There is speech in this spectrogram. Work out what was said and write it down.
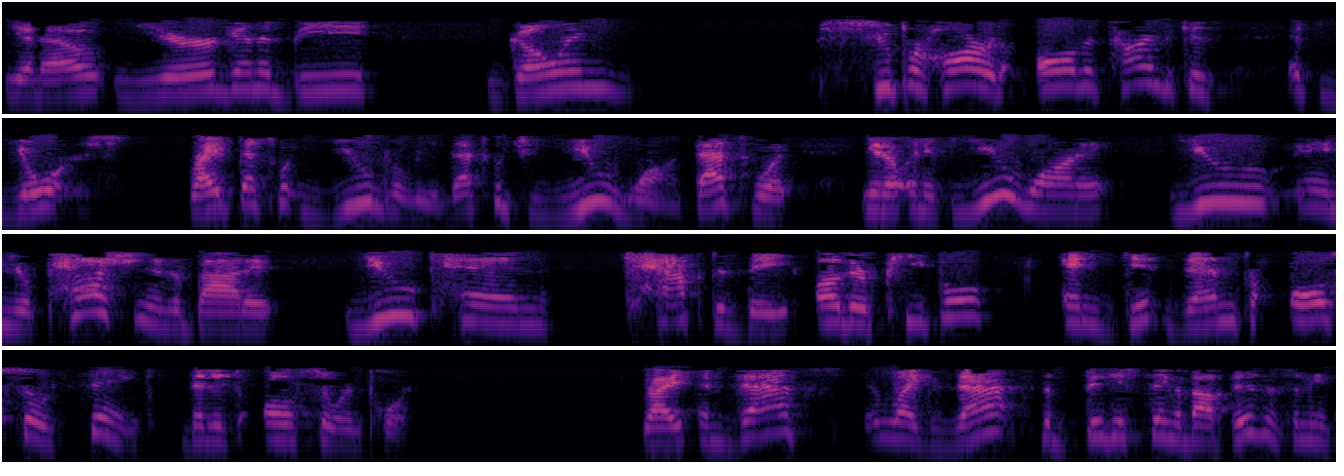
you know, you're going to be going super hard all the time because it's yours, right? That's what you believe. That's what you want. That's what you know, and if you want it, you, and you're passionate about it, you can captivate other people and get them to also think that it's also important. Right? And that's, like, that's the biggest thing about business. I mean,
